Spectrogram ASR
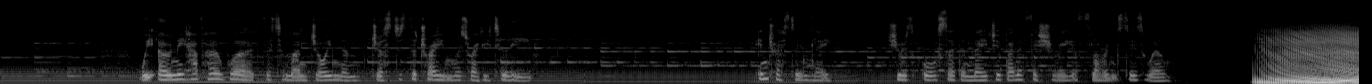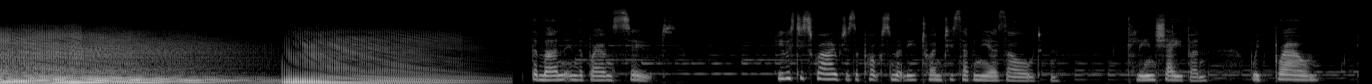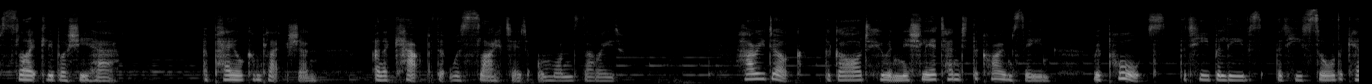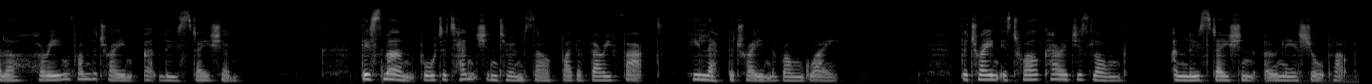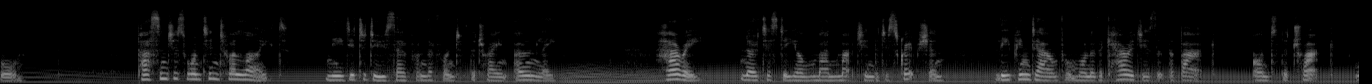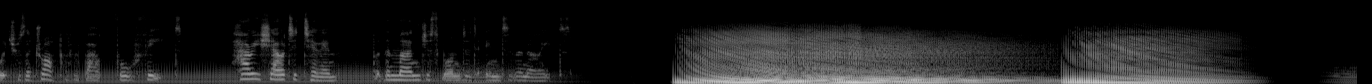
We only have her word that a man joined them just as the train was ready to leave. Interestingly, she was also the major beneficiary of Florence's will. The man in the brown suit. He was described as approximately 27 years old, clean shaven, with brown, slightly bushy hair, a pale complexion, and a cap that was slighted on one side. Harry Duck, the guard who initially attended the crime scene, reports that he believes that he saw the killer hurrying from the train at Lewes Station. This man brought attention to himself by the very fact he left the train the wrong way. The train is 12 carriages long and Lewes Station only a short platform. Passengers wanting to alight needed to do so from the front of the train only. Harry noticed a young man matching the description, leaping down from one of the carriages at the back onto the track, which was a drop of about four feet. Harry shouted to him, but the man just wandered into the night.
